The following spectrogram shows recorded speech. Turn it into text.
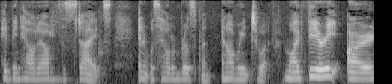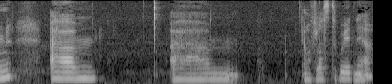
had been held out of the States, and it was held in Brisbane, and I went to it. My very own um, um, I've lost the word now.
